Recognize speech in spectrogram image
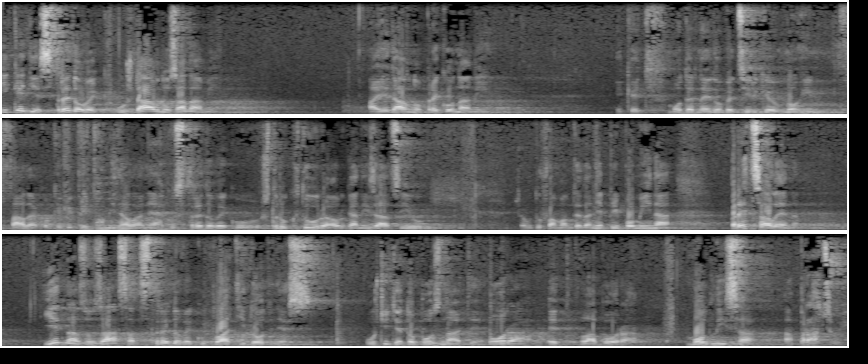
i keď je stredovek už dávno za nami a je dávno prekonaný, i keď v modernej dobe církev mnohým stále ako keby pripomínala nejakú stredovekú štruktúru a organizáciu, čo dúfam vám teda nepripomína, predsa len jedna zo zásad stredoveku platí dodnes. Určite to poznáte. Ora et labora. Modli sa a pracuj.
